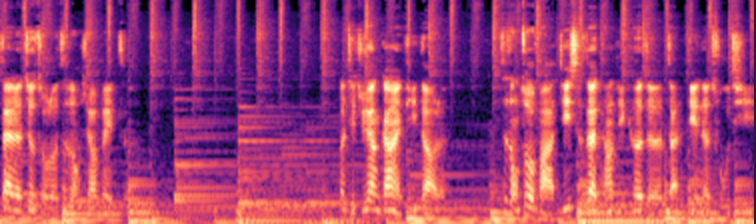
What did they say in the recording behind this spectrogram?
带了就走了这种消费者。而且就像刚才提到了，这种做法即使在唐吉诃德展店的初期，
